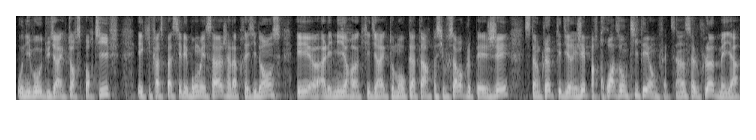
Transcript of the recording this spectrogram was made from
au niveau du directeur sportif, et qui fasse passer les bons messages à la présidence et à l'émir qui est directement au Qatar. Parce qu'il faut savoir que le PSG, c'est un club qui est dirigé par trois entités en fait. C'est un seul club, mais il y a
